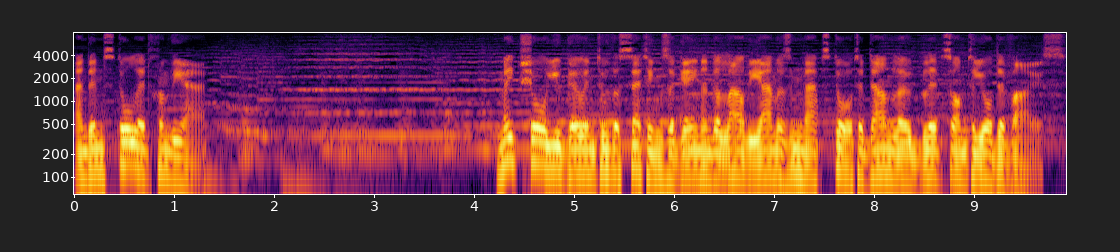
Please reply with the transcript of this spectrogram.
And install it from the app. Make sure you go into the settings again and allow the Amazon App Store to download Blitz onto your device.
